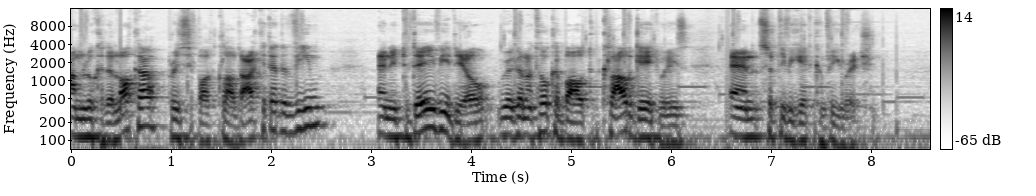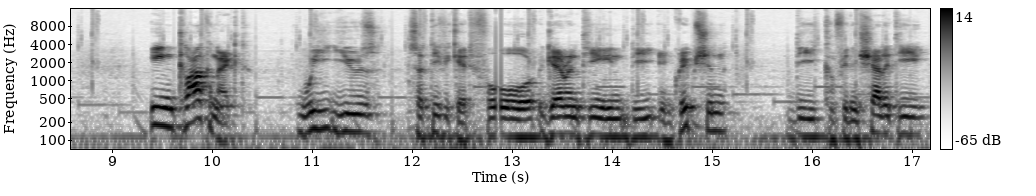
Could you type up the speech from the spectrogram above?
I'm Luca Dell'Oca, Principal Cloud Architect at Veeam, and in today's video, we're going to talk about cloud gateways and certificate configuration. In Cloud Connect, we use certificate for guaranteeing the encryption, the confidentiality,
